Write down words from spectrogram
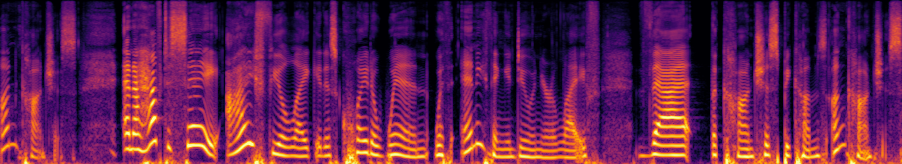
unconscious. And I have to say, I feel like it is quite a win with anything you do in your life that the conscious becomes unconscious.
